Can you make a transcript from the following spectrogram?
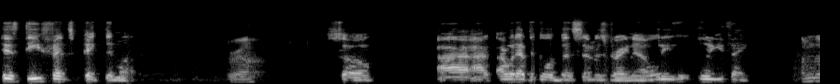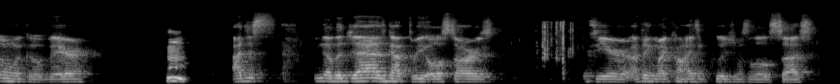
his defense picked him up. For real. So I, I, I would have to go with Ben Simmons right now. What do you who do you think? I'm going with Gobert. Hmm. I just, you know, the Jazz got three All Stars this year. I think Mike Conley's inclusion was a little sus,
